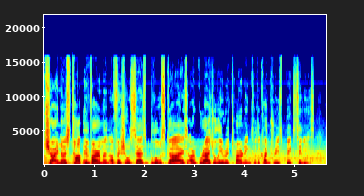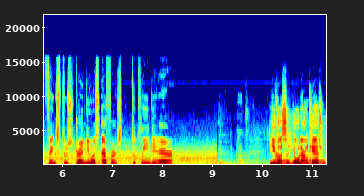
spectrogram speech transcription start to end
China's top environment official says blue skies are gradually returning to the country's big cities thanks to strenuous efforts to clean the air. 一个是优良天数，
